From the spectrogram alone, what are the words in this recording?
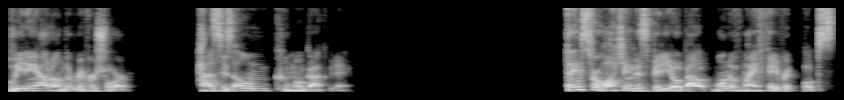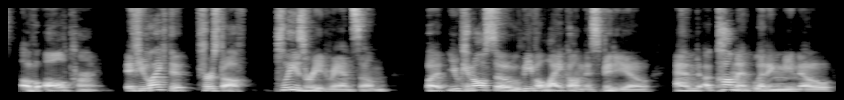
bleeding out on the river shore, has his own Kumogakure. Thanks for watching this video about one of my favorite books of all time. If you liked it, first off, please read Ransom, but you can also leave a like on this video and a comment letting me know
